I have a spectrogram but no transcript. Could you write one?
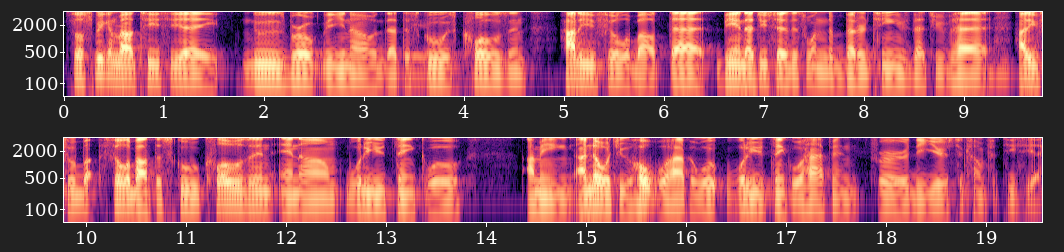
So speaking about TCA, news broke that you know that the school is closing. How do you feel about that? Being that you said this is one of the better teams that you've had, how do you feel about, feel about the school closing? And um, what do you think will? I mean, I know what you hope will happen. What, what do you think will happen for the years to come for TCA?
